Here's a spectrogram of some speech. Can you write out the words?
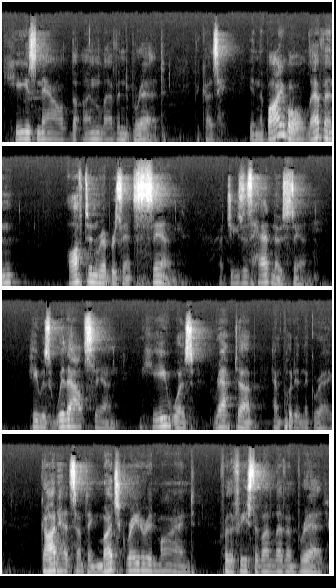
He's now the unleavened bread because in the Bible, leaven often represents sin. But Jesus had no sin, he was without sin. He was wrapped up and put in the grave. God had something much greater in mind for the Feast of Unleavened Bread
